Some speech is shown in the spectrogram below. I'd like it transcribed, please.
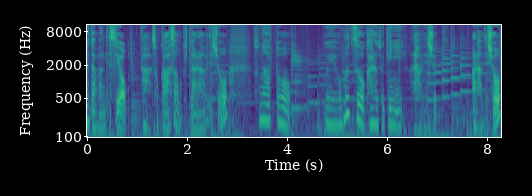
えた番ですよ。あそっか朝起きて洗うでしょ？その後、えー、おむつを替える時に洗うでしょ？洗うでしょ？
